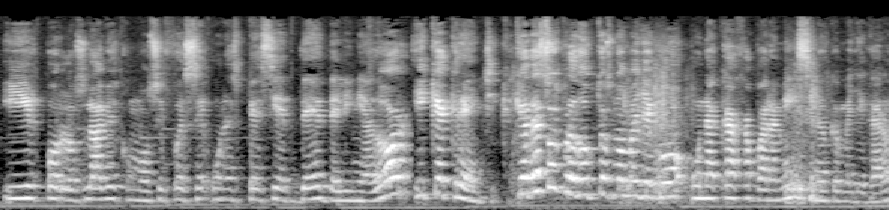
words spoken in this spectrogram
ir por los labios como si fuese una especie de delineador. ¿Y qué creen, chicas? Que de esos productos no me llegó una caja para mí, sino que me llegaron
